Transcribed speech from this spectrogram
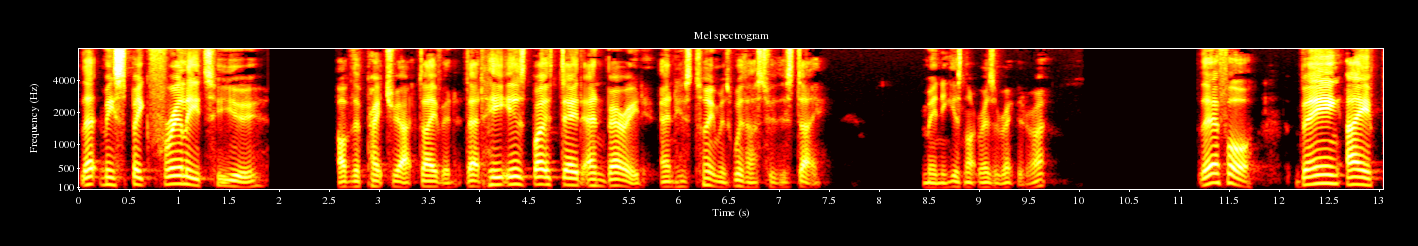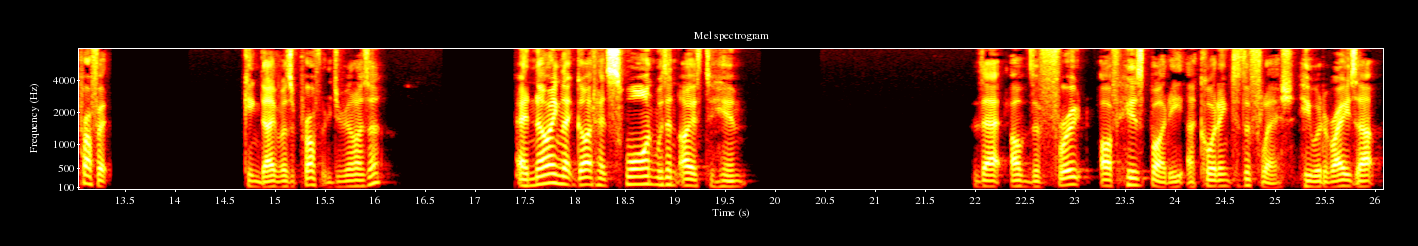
let me speak freely to you of the patriarch David, that he is both dead and buried, and his tomb is with us to this day. Meaning he's not resurrected, right? Therefore, being a prophet, King David was a prophet. Did you realize that? And knowing that God had sworn with an oath to him that of the fruit of his body, according to the flesh, he would raise up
